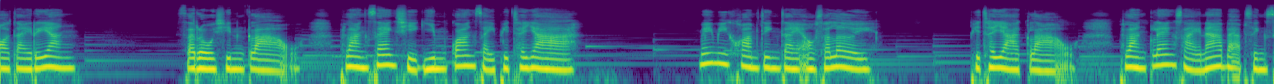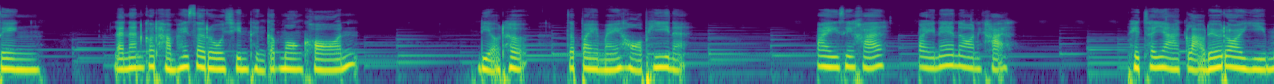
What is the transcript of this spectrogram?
อใจหรือยังสโรชินกล่าว พลางแซงฉีกยิ้มกว้างใส่พิชยา ไม่มีความจริงใจเอาซะเลย พิชยากล่าว พลางแกล้งสายหน้าแบบเซ็งๆ และนั่นก็ทำให้สโรชินถึงกับมองค้อน เดี๋ยวเถอะ จะไปไหมหอพี่น่ะ ไปสิคะ ไปแน่นอนค่ะ เพชรยากล่าวด้วยรอยยิ้ม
